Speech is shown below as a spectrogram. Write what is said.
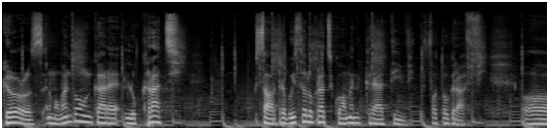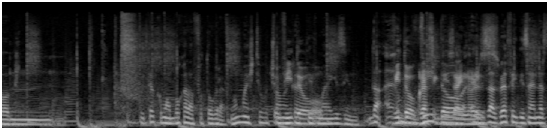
girls, în momentul în care lucrați sau ar trebui să lucrați cu oameni creativi, fotografi, um, Pf, uite cum am bocat la fotograf. Nu mai știu ce oameni Video- creativi mai există. Da, video graphic designers. Exact, graphic designers.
